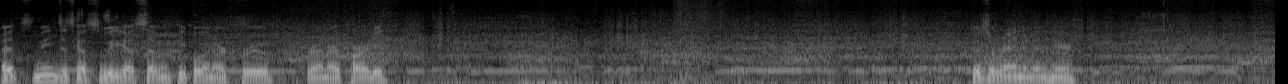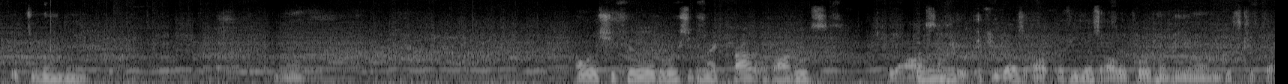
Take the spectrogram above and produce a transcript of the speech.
It means it's got we got seven people in our crew or in our party. There's a random in here. It's a random. No. I wish you could. I wish you could make private with all these. Be awesome. Wait, if you guys all if you guys all report him, he um gets kicked out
